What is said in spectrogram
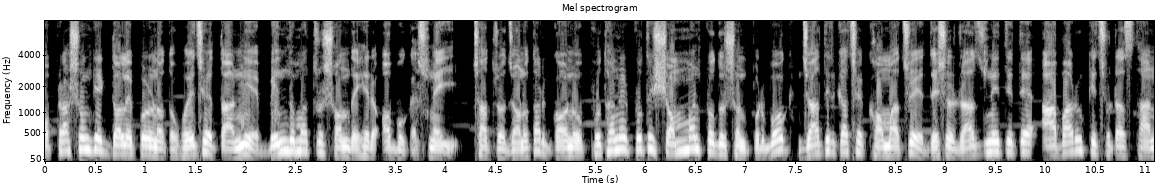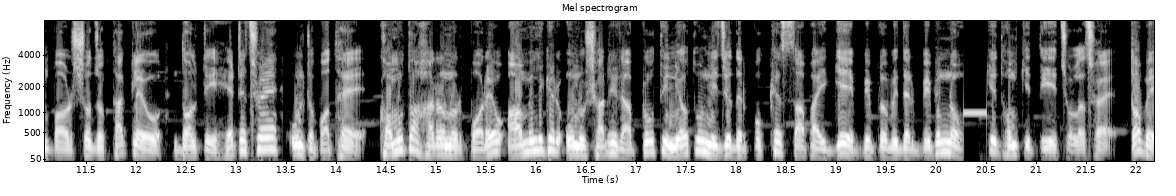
অপ্রাসঙ্গিক দলে পরিণত হয়েছে তা নিয়ে বিন্দুমাত্র সন্দেহের অবকাশ নেই। ছাত্র জনতার গণ অভ্যুত্থানের প্রতি সম্মান প্রদর্শন পূর্বক জাতির কাছে ক্ষমা চেয়ে দেশের রাজনীতিতে আবারও কিছুটা স্থান পাওয়ার সুযোগ থাকলেও দলটি হেঁটেছে উল্টো পথে। ক্ষমতা হারানোর পরেও আওয়ামী লীগের অনুসারীরা প্রতিনিয়ত নিজেদের পক্ষে সাফাই গিয়ে বিপ্লবীদের বিভিন্ন হুমকি ধমকি দিয়ে চলেছে। তবে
